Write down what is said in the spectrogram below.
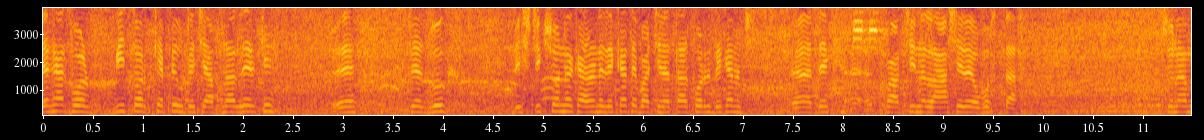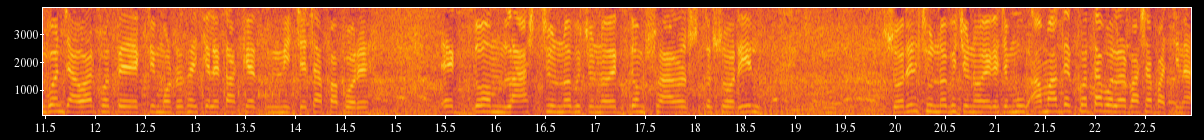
দেখার পর ভিতর কেঁপে উঠেছে আপনাদেরকে ফেসবুক রেস্ট্রিকশনের কারণে দেখাতে পারছি না, তারপরে দেখানো দেখ পারছি না লাশের অবস্থা। সুনামগঞ্জ যাওয়ার পথে একটি মোটরসাইকেলে টাকের নিচে চাপা পড়ে, একদম লাশ চূর্ণ বিচূর্ণ একদম শরীর শরীর চূর্ণ বিচূর্ণ হয়ে গেছে। মুখ আমাদের কথা বলার ভাষা পাচ্ছি না,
